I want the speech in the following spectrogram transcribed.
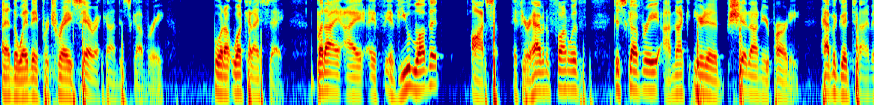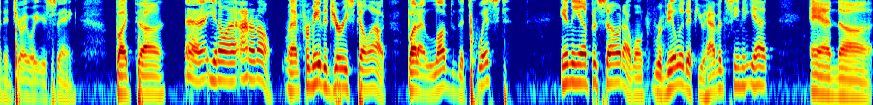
and the way they portray Sarek on Discovery. What what can I say? But I, I if if you love it, awesome. If you're having fun with Discovery, I'm not here to shit on your party. Have a good time and enjoy what you're seeing. But uh, eh, you know, I, I don't know. Uh, for me, the jury's still out. But I loved the twist in the episode. I won't reveal it if you haven't seen it yet. And uh,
